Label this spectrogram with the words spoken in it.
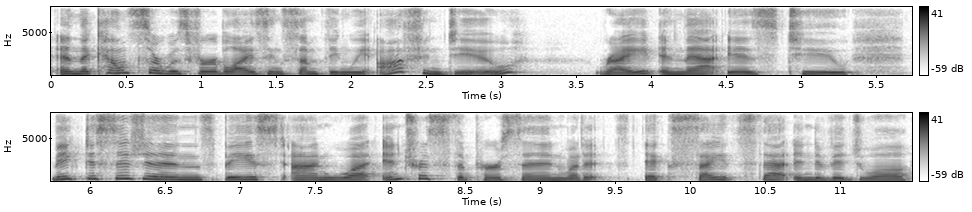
And the counselor was verbalizing something we often do, right? And that is to make decisions based on what interests the person, what it excites that individual,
